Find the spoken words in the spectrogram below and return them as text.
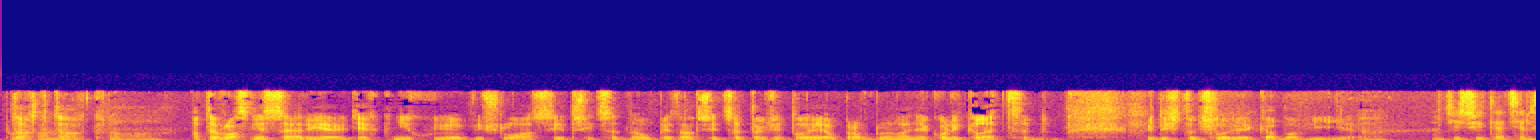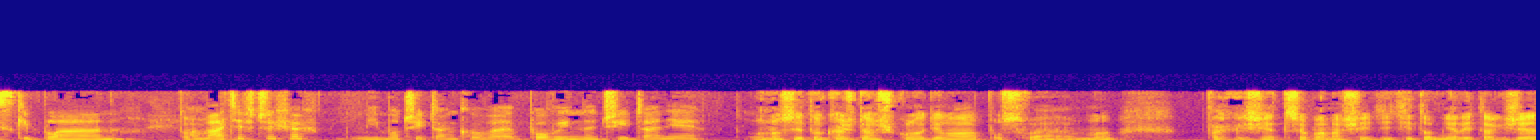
potom... Tak, tak, no. A to je vlastně série těch knih vyšlo asi 30 nebo 35, takže to je opravdu na několik let, když to člověka baví. A... Máte čitatelský plán. Tak. A máte v Čechách mimo čítankové povinné čítanie? Ono si to každá škola dělá po svém, takže třeba naše děti to měli tak, že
